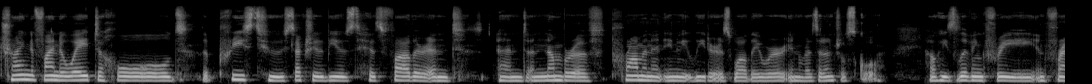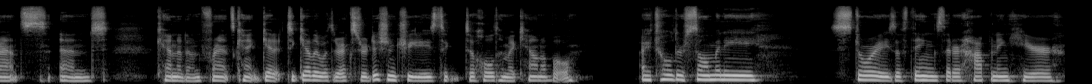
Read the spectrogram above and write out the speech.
trying to find a way to hold the priest who sexually abused his father and and a number of prominent Inuit leaders while they were in residential school how he's living free in France and Canada and France can't get it together with their extradition treaties to, to hold him accountable. I told her so many stories of things that are happening here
